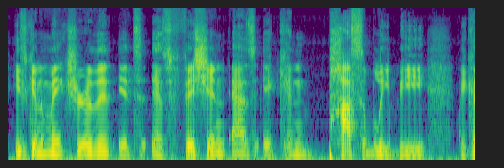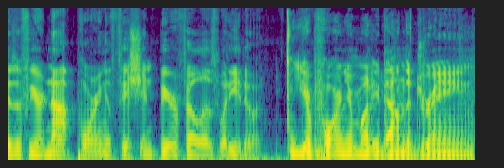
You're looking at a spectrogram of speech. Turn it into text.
he's going to make sure that it's as efficient as it can possibly be. Because if you're not pouring efficient beer, fellas, what are you doing? You're pouring your money down the drain.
